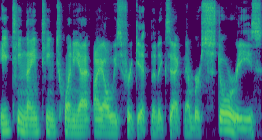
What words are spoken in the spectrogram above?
18, 19, 20, I, I always forget the exact number, stories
